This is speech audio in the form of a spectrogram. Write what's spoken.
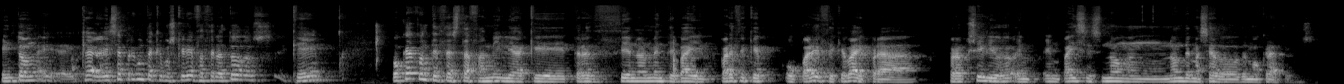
Entón, eh, eh, claro, esa pregunta que vos quería facer a todos, que o que acontece a esta familia que tradicionalmente vai, parece que ou parece que vai para para auxilio en, en países non non demasiado democráticos.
